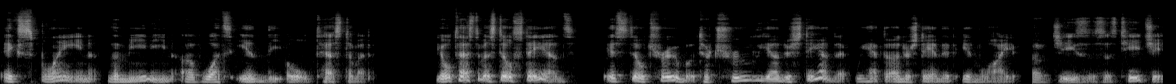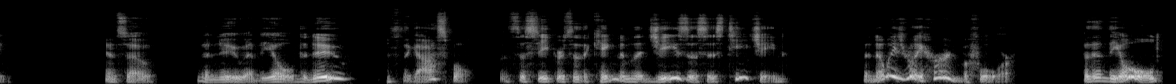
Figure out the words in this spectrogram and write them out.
explain the meaning of what's in the Old Testament. The Old Testament still stands. It's still true, but to truly understand it, we have to understand it in light of Jesus' teaching. And so the new and the old. The new, it's the gospel. It's the secrets of the kingdom that Jesus is teaching that nobody's really heard before. But then the old,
